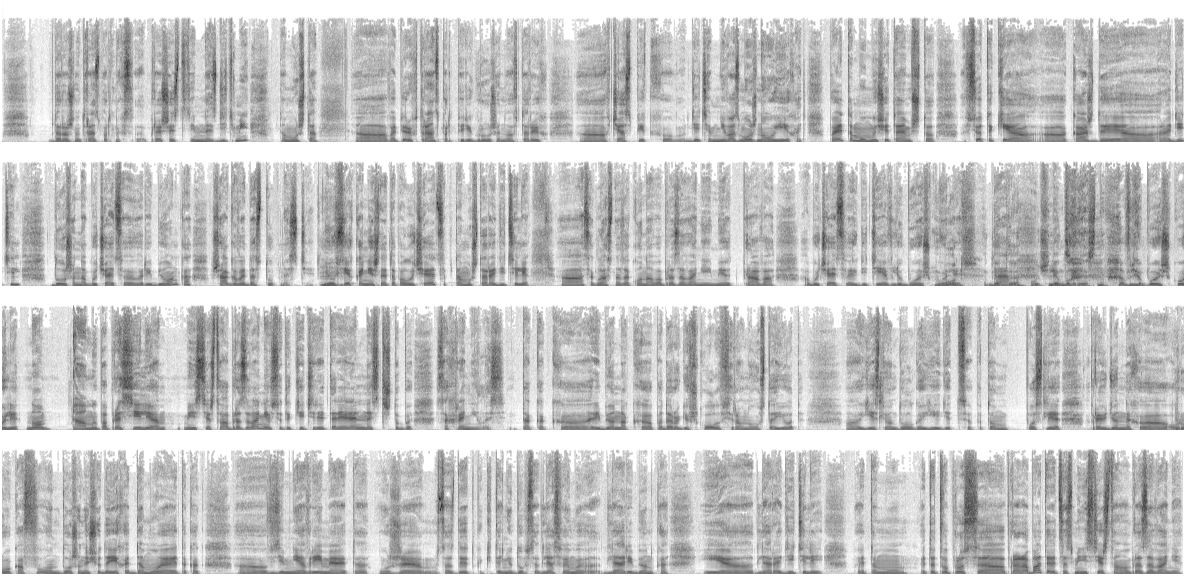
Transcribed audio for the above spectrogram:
дорожно-транспортных происшествий именно с детьми, потому что, а, во-первых, транспорт перегружен, во-вторых, а, в час пик э, детям невозможно уехать. Поэтому мы считаем, что все-таки а, каждый родитель должен обучать своего ребенка в шаговой доступности. Не у всех, конечно, это получается, потому что родители, согласно закону об образовании, имеют право обучать своих детей в любой школе. Вот, да, это очень любой, интересно. В любой школе. Но мы попросили Министерство образования все-таки территориальность, чтобы сохранилась, так как э, ребенок э, по дороге в школу все равно устает, э, если он долго едет, потом после проведенных уроков он должен еще доехать домой, а это как в зимнее время это уже создает какие-то неудобства для своего, для ребенка и для родителей. Поэтому этот вопрос прорабатывается с Министерством образования.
